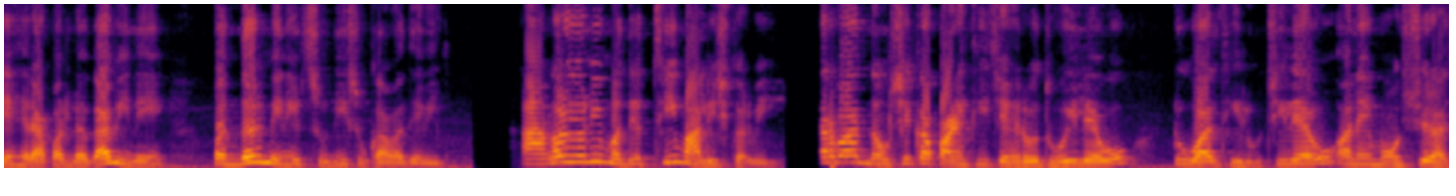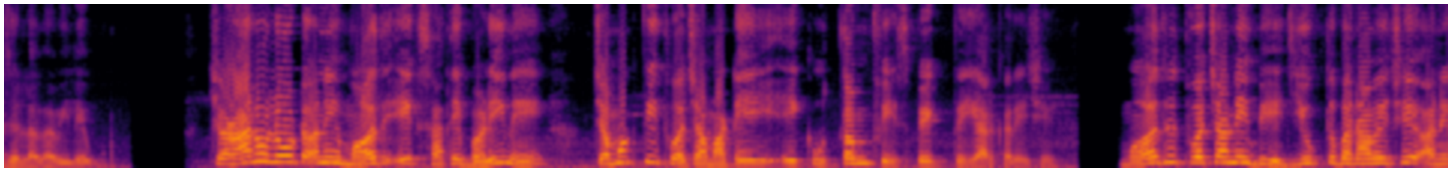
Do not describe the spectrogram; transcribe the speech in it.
ચહેરા પર લગાવીને પંદર મિનિટ સુધી સુકાવા દેવી. આંગળીઓની મદદથી માલિશ કરવી. ત્યારબાદ નવશેકા પાણીથી ચહેરો ધોઈ લેવો, ટુવાલથી લૂંચી લેવો અને મોઇશ્ચરાઇઝર લગાવી લેવું. ચણાનો લોટ અને મધ એકસાથે ભળીને ચમકતી ત્વચા માટે એક ઉત્તમ ફેસ પેક તૈયાર કરે છે. મધ ત્વચાને ભેજયુક્ત બનાવે છે અને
